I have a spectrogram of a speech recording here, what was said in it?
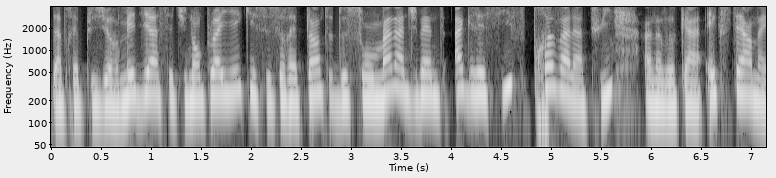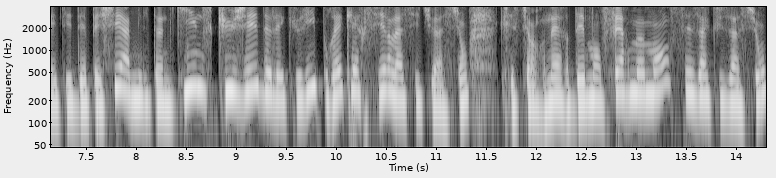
D'après plusieurs médias, c'est une employée qui se serait plainte de son management agressif. Preuve à l'appui. Un avocat externe a été dépêché à Milton Keynes, QG de l'écurie, pour éclaircir la situation. Christian Horner dément fermement ces accusations.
